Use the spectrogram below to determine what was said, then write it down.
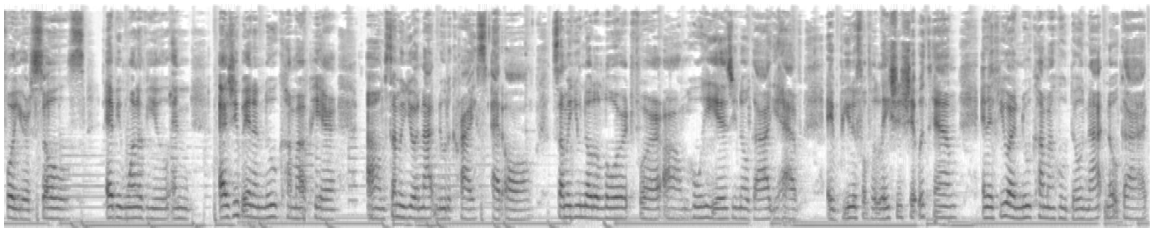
for your souls, every one of you. And as you've been a newcomer up here, um, some of you are not new to Christ at all. Some of you know the Lord for um, who He is. You know God. You have a beautiful relationship with Him. And if you are a newcomer who do not know God,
